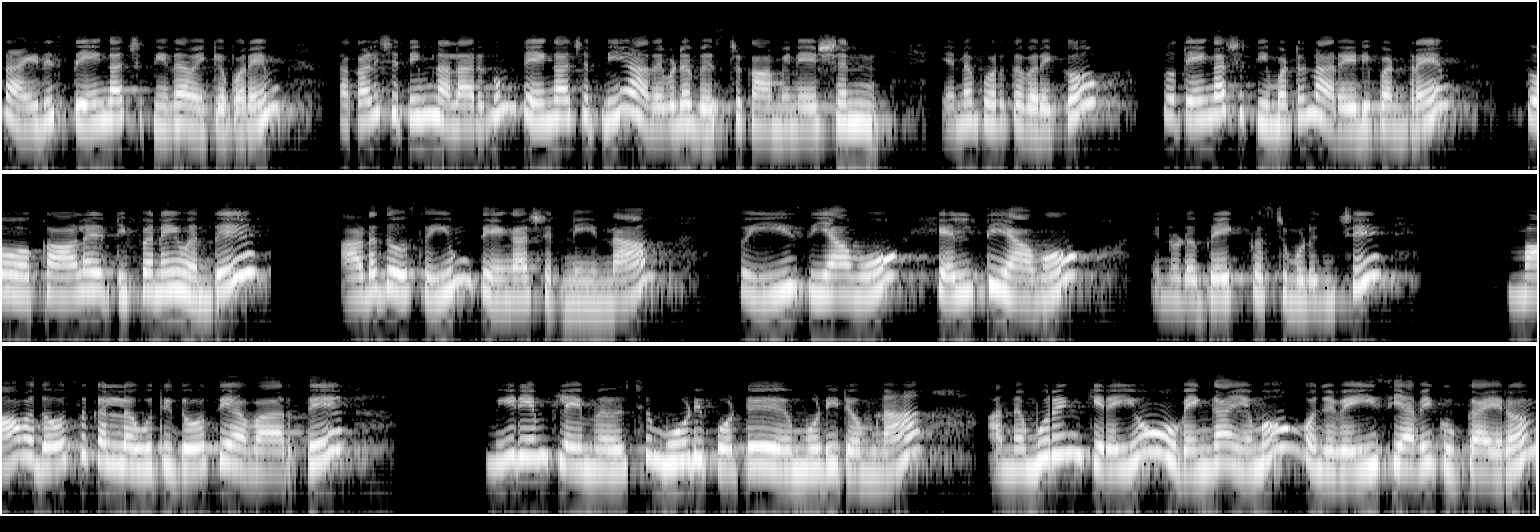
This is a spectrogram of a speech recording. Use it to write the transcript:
சைடிஸ் தேங்காய் சட்னி தான் வைக்க போகிறேன் தக்காளி சட்னியும் நல்லாயிருக்கும் தேங்காய் சட்னி அதை விட பெஸ்ட்டு காம்பினேஷன் என்னை பொறுத்த வரைக்கும் ஸோ தேங்காய் சட்னி மட்டும் நான் ரெடி பண்ணுறேன் ஸோ காலை டிஃபனே வந்து அடை தோசையும் தேங்காய் சட்னியும் தான். ஸோ ஈஸியாகவும் ஹெல்த்தியாகவும் என்னோடய பிரேக்ஃபாஸ்ட்டு முடிஞ்சு மாவை தோசைக்கல்லில் ஊற்றி தோசையை வார்த்து மீடியம் ஃப்ளேமில் வச்சு மூடி போட்டு மூடிட்டோம்னா அந்த முருங்கீரையும் வெங்காயமும் கொஞ்சம் ஈஸியாகவே குக் ஆயிரும்.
